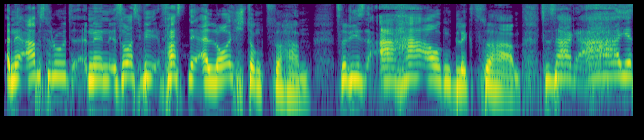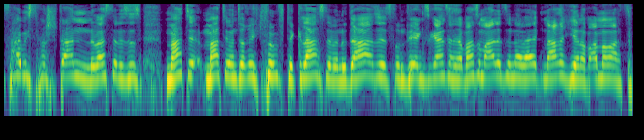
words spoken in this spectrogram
eine absolut, eine, sowas wie fast eine Erleuchtung zu haben. So diesen Aha-Augenblick zu haben. Zu sagen, ah, jetzt habe ich es verstanden. Weißt du, das ist Mathe, Matheunterricht fünfte Klasse. Wenn du da sitzt und denkst Zeit, was um alles in der Welt mache ich hier? Und auf einmal macht es,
